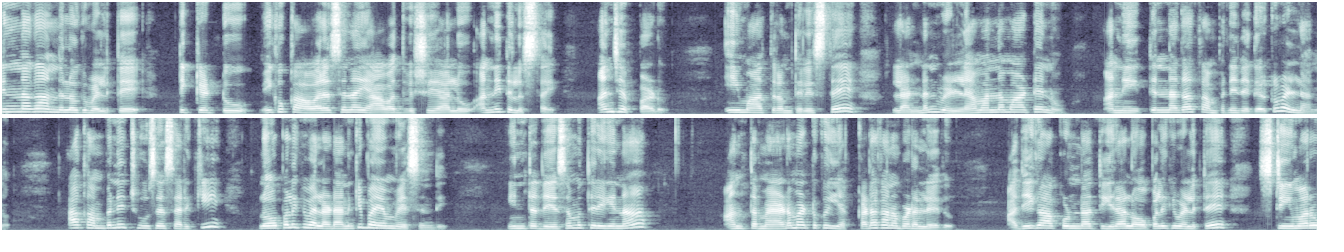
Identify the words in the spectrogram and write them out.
తిన్నగా అందులోకి వెళితే టిక్కెట్టు మీకు కావలసిన యావత్ విషయాలు అన్నీ తెలుస్తాయి అని చెప్పాడు. ఈ మాత్రం తెలిస్తే లండన్ వెళ్ళామన్నమాటేను అని తిన్నగా కంపెనీ దగ్గరకు వెళ్ళాను. ఆ కంపెనీ చూసేసరికి లోపలికి వెళ్ళడానికి భయం వేసింది. ఇంత దేశము తిరిగినా అంత మేడ మట్టుకు ఎక్కడ కనబడలేదు. అది కాకుండా తీరా లోపలికి వెళితే స్టీమరు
